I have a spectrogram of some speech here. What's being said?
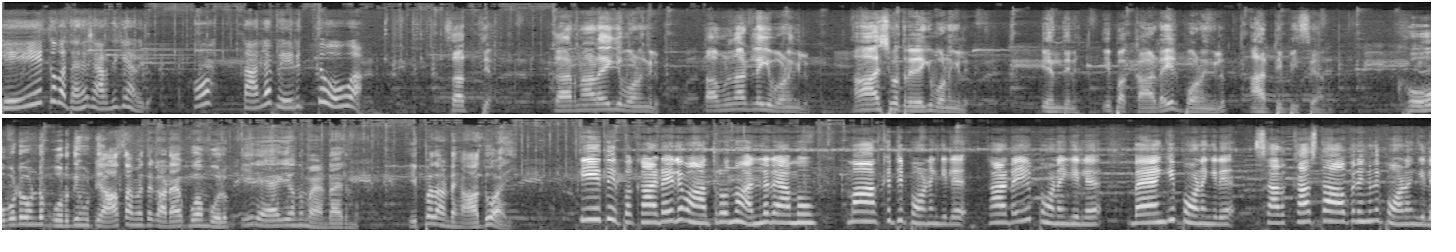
കേൾക്കുമ്പോൾ തന്നെ ഛർദ്ദിക്കാൻ വരും. ഓ തല പെരുത്തു പോവുക. സത്യം. കർണാടകയ്ക്ക് പോകണമെങ്കിലും തമിഴ്നാട്ടിലേക്ക് പോകണമെങ്കിലും ആശുപത്രിയിലേക്ക് പോകണമെങ്കിലും എന്തിന്? ഇപ്പം കടയിൽ പോകണമെങ്കിലും R T P C R. Covid കൊണ്ട് പൊറുതിമുട്ടി ആ സമയത്ത് കടയിൽ പോകാൻ പോലും ഈ രേഖയൊന്നും വേണ്ടായിരുന്നു. ഇപ്പൊ താണ്ടേ അതുമായി ഇതിപ്പോ കടയിൽ മാത്രമൊന്നും അല്ല രാമു. മാർക്കറ്റിൽ പോണെങ്കിൽ കടയിൽ പോണെങ്കിൽ ബാങ്കിൽ പോണെങ്കിൽ സർക്കാർ സ്ഥാപനങ്ങളിൽ പോണെങ്കിൽ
